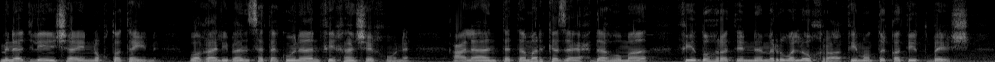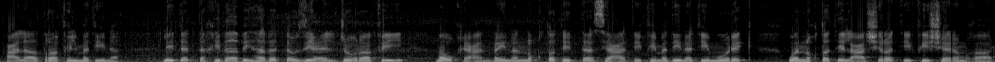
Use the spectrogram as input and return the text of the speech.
من أجل إنشاء النقطتين وغالبا ستكونان في خان شيخون على أن تتمركز إحداهما في ظهرة النمر والأخرى في منطقة طبيش على أطراف المدينة لتتخذا بهذا التوزيع الجغرافي موقعا بين النقطة التاسعة في مدينة مورك والنقطة العاشرة في شيرمغار.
